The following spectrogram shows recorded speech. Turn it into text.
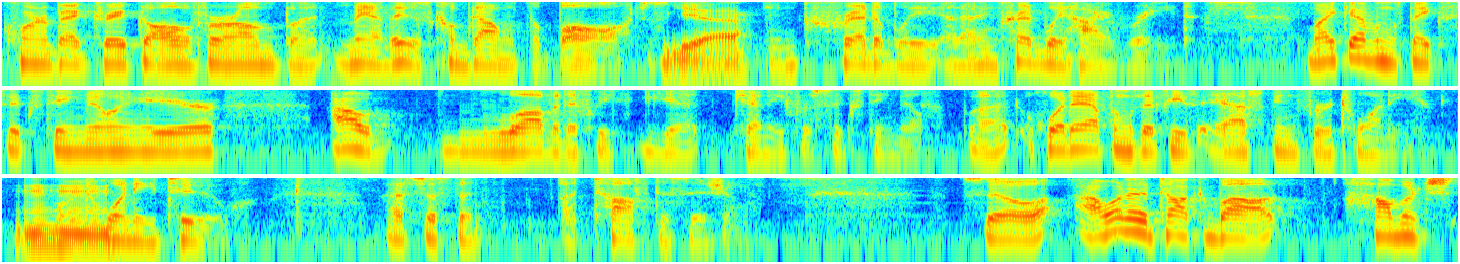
cornerback draped all over them. But man, they just come down with the ball, just Yeah. incredibly at an incredibly high rate. Mike Evans makes 16 million a year. I would love it if we could get Kenny for 16 million. But what happens if he's asking for 20 or mm-hmm. 22? That's just a, a tough decision. So I wanted to talk about how much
